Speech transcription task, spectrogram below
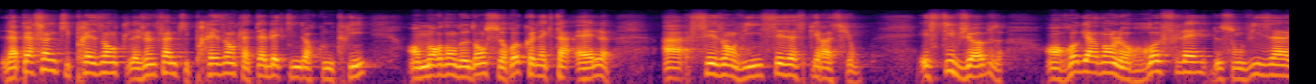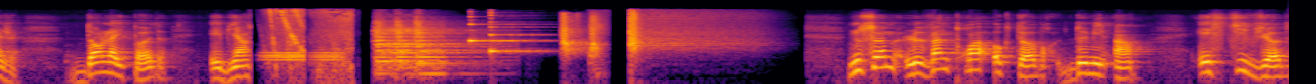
la personne qui présente, la jeune femme qui présente la tablette Kinder Country, en mordant dedans, se reconnecte à elle, à ses envies, ses aspirations. Et Steve Jobs, en regardant le reflet de son visage dans l'iPod, eh bien... Nous sommes le 23 octobre 2001 et Steve Jobs,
